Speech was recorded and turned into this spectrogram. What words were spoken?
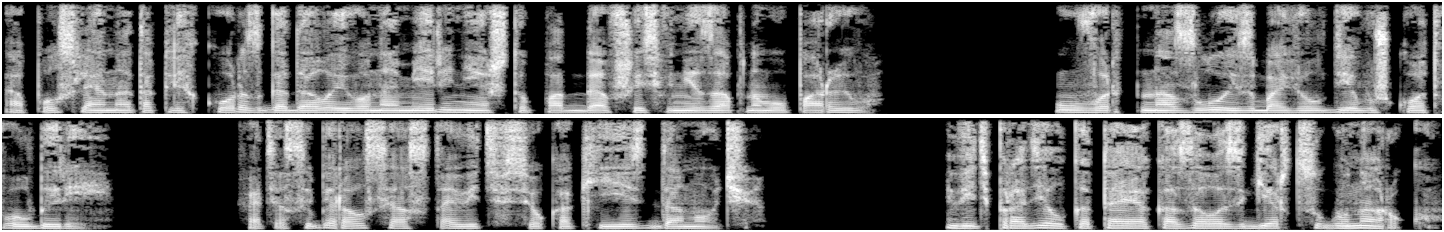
А после она так легко разгадала его намерение, что, поддавшись внезапному порыву, Увард назло избавил девушку от волдырей, хотя собирался оставить все как есть до ночи. Ведь проделка Тай оказалась герцогу на руку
